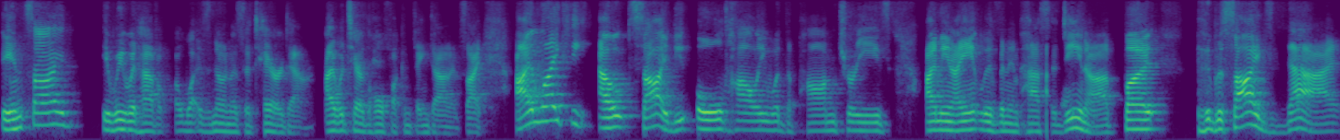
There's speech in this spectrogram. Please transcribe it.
inside, we would have a, what is known as a tear down. I would tear the whole fucking thing down inside. I like the outside, the old Hollywood, the palm trees. I mean, I ain't living in Pasadena, but besides that,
